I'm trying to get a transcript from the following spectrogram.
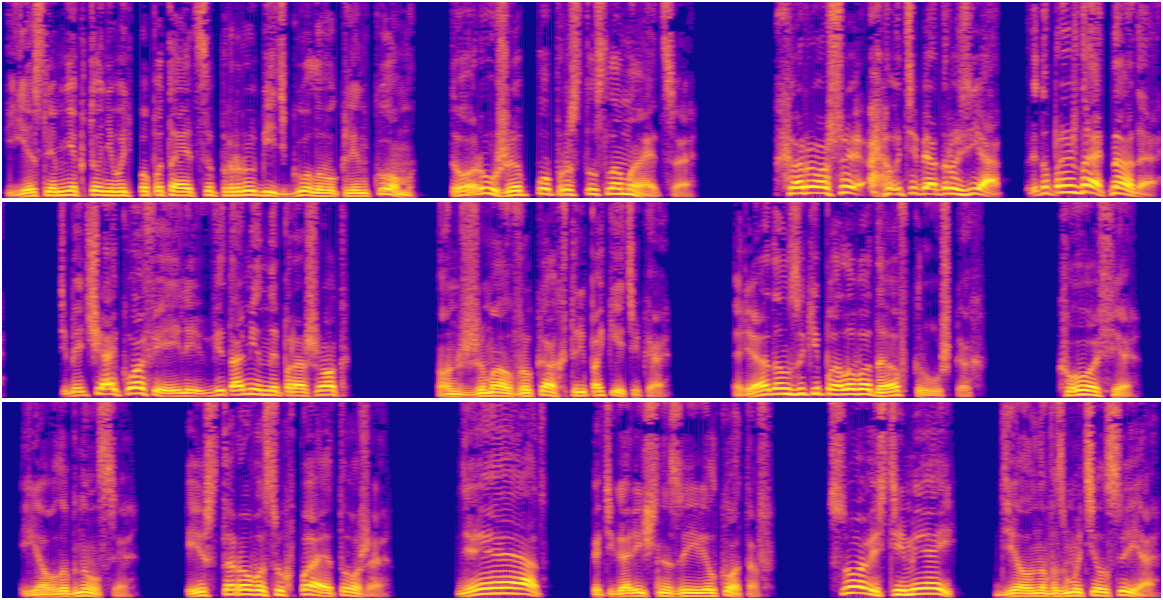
Если мне кто-нибудь попытается прорубить голову клинком, то оружие попросту сломается. «Хорошие у тебя друзья! Предупреждать надо! Тебе чай, кофе или витаминный порошок?» Он сжимал в руках три пакетика. Рядом закипала вода в кружках. «Кофе!» — я улыбнулся. «И второго сухпая тоже». «Нет!» — категорично заявил Котов. Совесть имей!» — деланно возмутился я.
